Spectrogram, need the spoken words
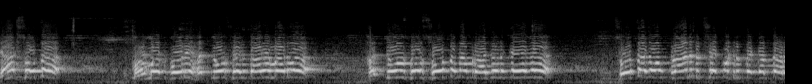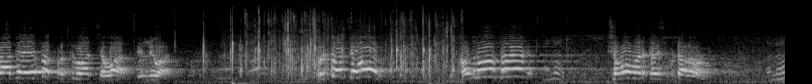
ಯಾಕೆ ಸೋತ ಮೊಹಮ್ಮದ್ ಗೋರಿ ಹದಿನೇಳು ಸಾವಿರ ದಾಳಿ ಮಾಡುವ ಹದಿನೇಳು ಸಾವಿರ ಸೋತ ನಮ್ಮ ರಾಜನ ಕೈಯಾಗ ನಾವು ಪ್ರಾಣ ಭಿಕ್ಷೆ ಕೊಟ್ಟಿರ್ತಕ್ಕಂಥ ರಾಜ ಏತ ಪೃಥ್ವಿರಾಜ್ ಚೌಹಾಣ್ ದಿಲ್ಲಿ ಒಳಗೆ ಪೃಥ್ವಿರಾಜ್ ಚೌಹಾಣ್ ಹದಿನೇಳು ಸಾವಿರ ಕ್ಷಮ ಮಾಡಿ ಕಳಿಸ್ಬಿಟ್ಟಾರ ಅವ್ರು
